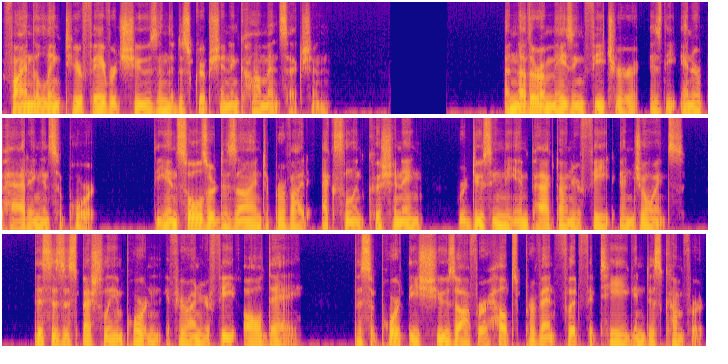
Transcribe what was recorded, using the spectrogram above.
Find the link to your favorite shoes in the description and comment section. Another amazing feature is the inner padding and support. The insoles are designed to provide excellent cushioning, reducing the impact on your feet and joints. This is especially important if you're on your feet all day. The support these shoes offer helps prevent foot fatigue and discomfort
